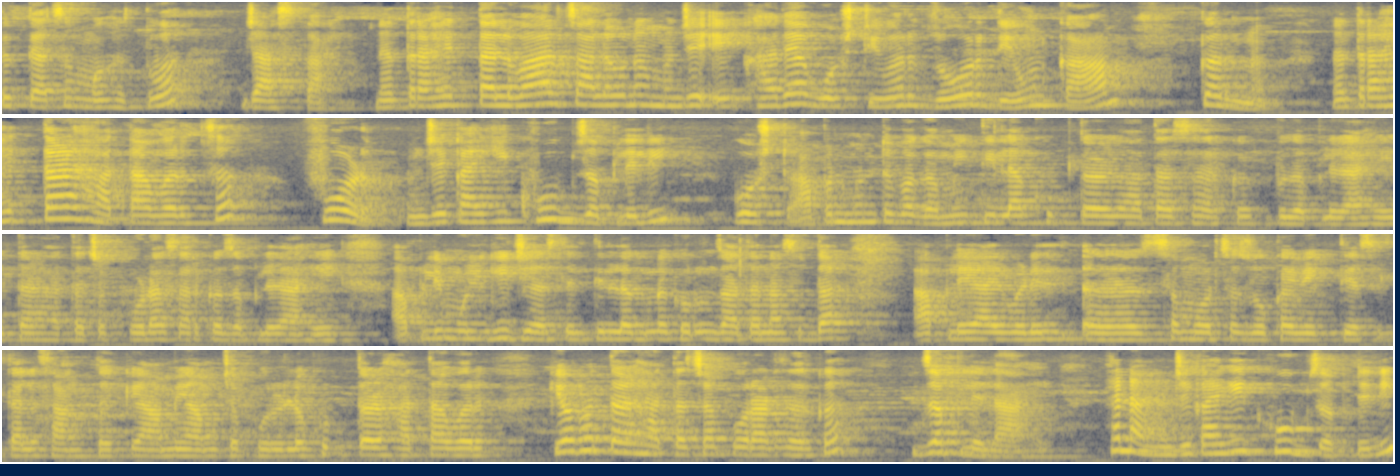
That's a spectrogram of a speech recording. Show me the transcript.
तर त्याचं महत्त्व जास्त आहे. नंतर आहे तलवार चालवणं म्हणजे एखाद्या गोष्टीवर जोर देऊन काम करणं. नंतर आहे तळ हातावरचं फोड म्हणजे काय की खूप जपलेली गोष्ट. आपण म्हणतो बघा मी तिला खूप तळ हातासारखं जपलेलं आहे तळ हाताच्या फोडासारखं जपलेलं आहे. आपली मुलगी जी असेल ती लग्न करून जाताना सुद्धा आपले आईवडील समोरचा जो काही व्यक्ती असेल त्याला सांगतं की आम्ही आमच्या पोरीला खूप तळ हातावर किंवा मग तळ हाताच्या पोरासारखं जपलेलं आहे. है ना? म्हणजे काय की खूप जपलेली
